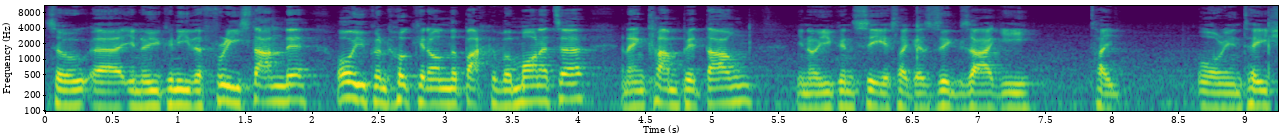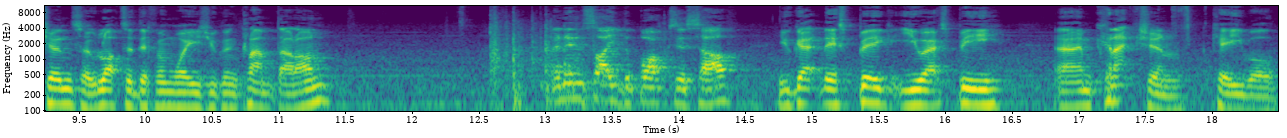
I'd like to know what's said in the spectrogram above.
So, uh, you know, you can either freestand it or you can hook it on the back of a monitor and then clamp it down. You know you can see it's like a zigzaggy type orientation so lots of different ways you can clamp that on. And inside the box itself you get this big USB um, connection cable.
